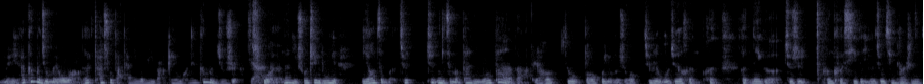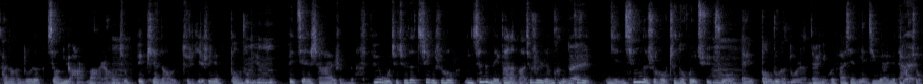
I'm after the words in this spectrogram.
没，他根本就没有网。他他说把他那个密码给我，那根本就是错的。那你说这个东西你要怎么就？就你怎么办？你没有办法，然后就包括有的时候，就是我觉得很很很那个，就是很可惜的一个，就经常是你看到很多的小女孩嘛，然后就被骗到，就是也是因为帮助别人就被奸杀啊什么的，所以我就觉得这个时候你真的没办法，就是人可能就是年轻的时候真的会去说，哎，帮助很多人，但是你会发现年纪越来越大的时候，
